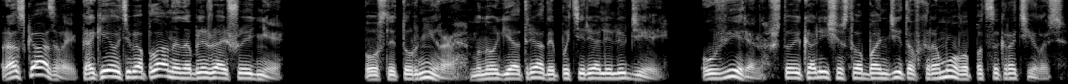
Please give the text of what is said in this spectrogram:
«Рассказывай, какие у тебя планы на ближайшие дни?» После турнира многие отряды потеряли людей. Уверен, что и количество бандитов Хромова подсократилось.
